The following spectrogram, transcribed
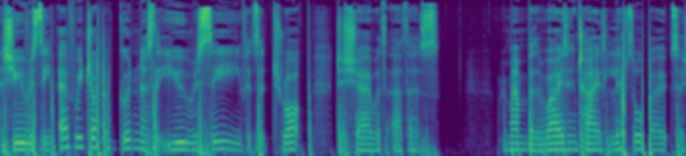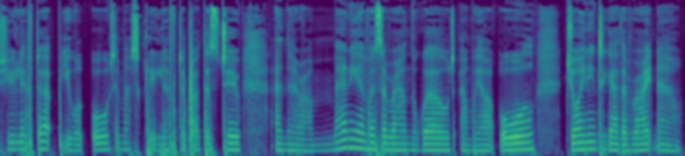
As you receive every drop of goodness that you receive, it's a drop to share with others. Remember, the rising tide lifts all boats. As you lift up, you will automatically lift up others too. And there are many of us around the world, and we are all joining together right now.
